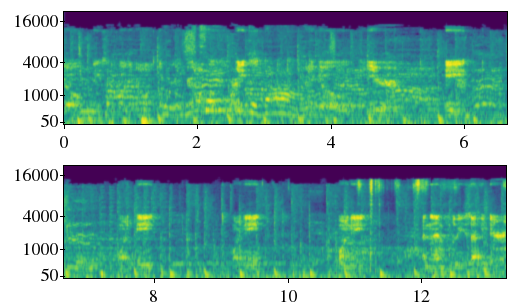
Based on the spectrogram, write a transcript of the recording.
So are you're gonna want to put. You're want to put four eights. We're gonna go here, eight point eight point eight point eight. And then for the secondary,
